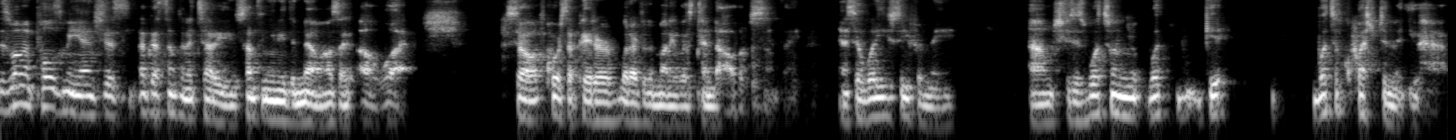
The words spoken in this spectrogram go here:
this woman pulls me in. She says, I've got something to tell you, something you need to know. I was like, oh, what? So, of course, I paid her whatever the money was, $10 or something. And I said, what do you see from me? Um, she says, what's on your, what, get, what's a question that you have?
